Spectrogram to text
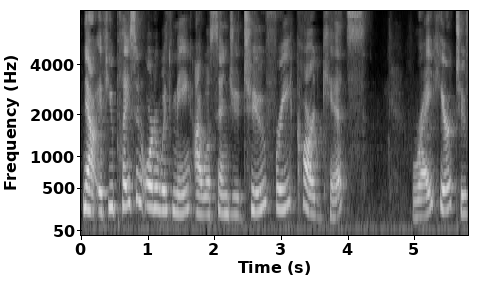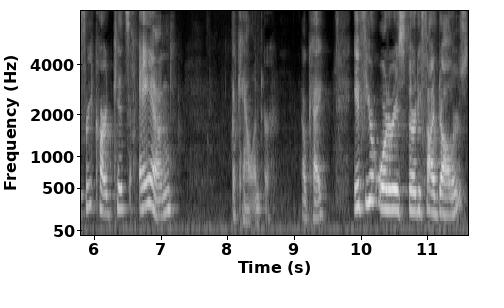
Now, if you place an order with me, I will send you two free card kits right here, two free card kits and a calendar. Okay. If your order is $35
